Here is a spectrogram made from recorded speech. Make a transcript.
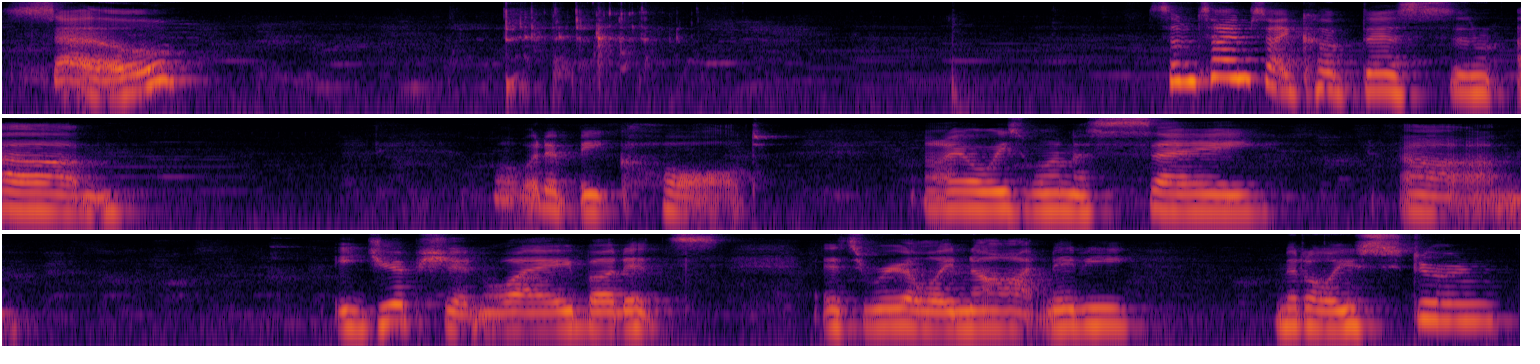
So, sometimes I cook this, um, what would it be called? I always want to say um, Egyptian way, but it's it's really not. Maybe Middle Eastern,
